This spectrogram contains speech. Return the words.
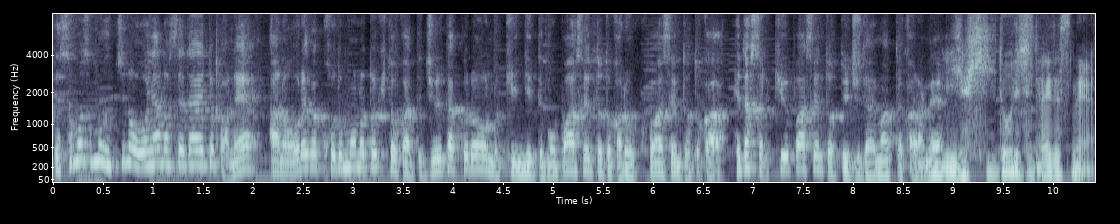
でそもそもうちの親の世代とかねあの俺が子供の時とかって住宅ローンの金利って5%とか6%とか下手したら9%っていう時代もあったからね。いやひどい時代ですね。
